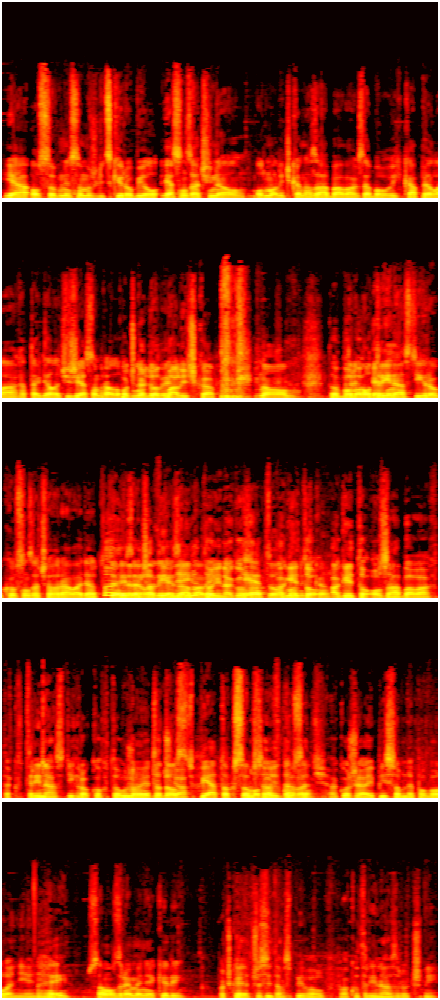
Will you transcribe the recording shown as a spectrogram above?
Ja osobne som vždycky robil, ja som začínal od malička na zábavách, zábavových kapelách a tak ďalej. Čiže ja som hral Počkať, od ľudoviek. malička. No, To bolo od keď? 13 rokov som začal hrávať a No to vtedy je začali aj relatívne, je zábavy. to inak o, je to od ak, je to, ak je to o zábavách, tak v 13 rokoch to už No je to dosť, piatok, sobota v kuse. dávať akože aj písomné povolenie, nie? Hej, samozrejme niekedy. Počkaj, čo si tam spieval ako 13-ročný?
